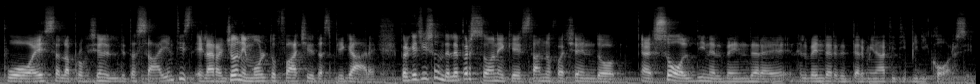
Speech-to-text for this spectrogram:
può, essere la professione del data scientist e la ragione è molto facile da spiegare, perché ci sono delle persone che stanno facendo eh, soldi nel vendere, nel vendere determinati tipi di corsi.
